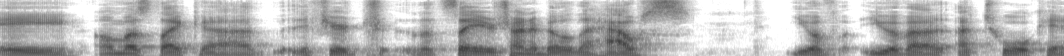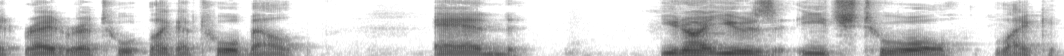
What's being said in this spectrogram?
a almost like a, if you're let's say you're trying to build a house you have you have a, a toolkit right? Or a tool like a tool belt. And you don't use each tool like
